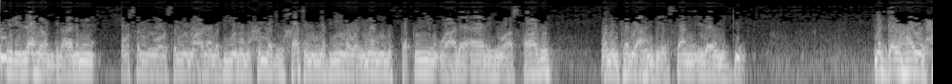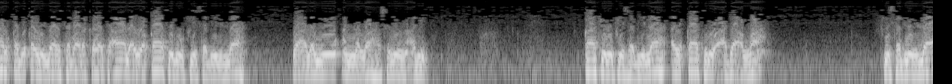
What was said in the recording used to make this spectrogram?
الحمد لله رب العالمين وصلى وسلم على نبينا محمد خاتم النبيين وإمام المتقين وعلى آله وأصحابه ومن تبعهم بإحسان إلى يوم الدين. نبدأ هذه الحلقة بقول الله تبارك وتعالى وقاتلوا في سبيل الله واعلموا أن الله سميع عليم. قاتلوا في سبيل الله أي قاتلوا أعداء الله في سبيل الله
